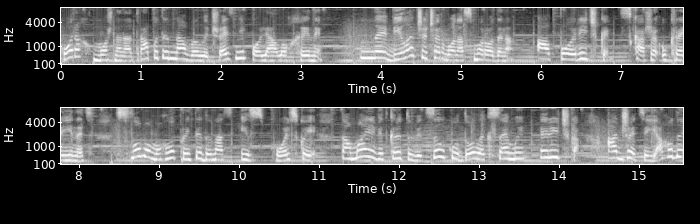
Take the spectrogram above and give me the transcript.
горах можна натрапити на величезні поля лохини. Не біла чи червона смородина, а порічки, скаже українець. Слово могло прийти до нас із польської та має відкриту відсилку до лексеми річка, адже ці ягоди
